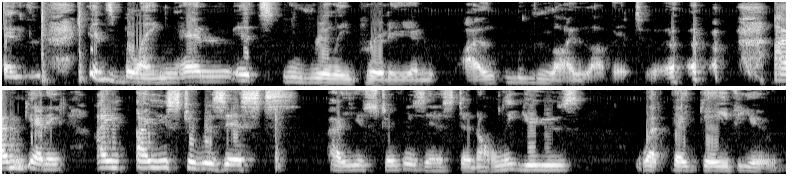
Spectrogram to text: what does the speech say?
it's, it's bling, and it's really pretty, and I I love it. I'm getting. I I used to resist. I used to resist and only use what they gave you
